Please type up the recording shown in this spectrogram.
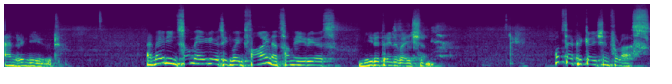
and renewed. And maybe in some areas it went fine, and some areas needed renovation. What's the application for us?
